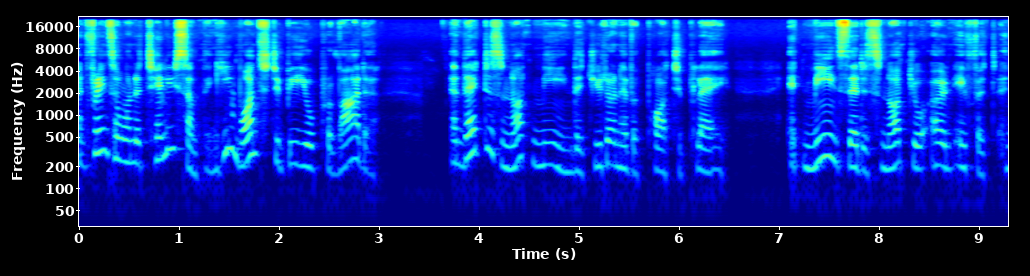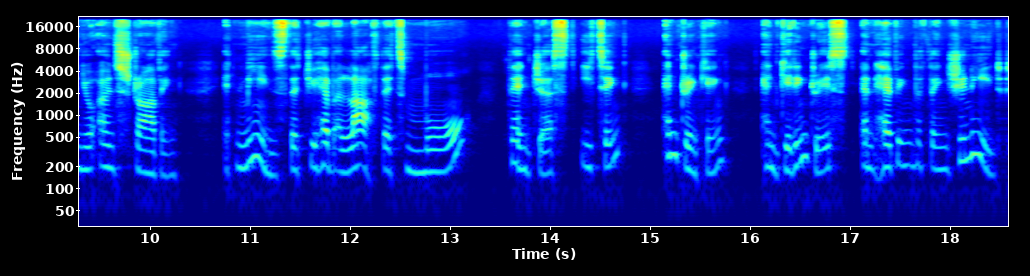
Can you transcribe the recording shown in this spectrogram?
And friends, I want to tell you something. He wants to be your provider. And that does not mean that you don't have a part to play. It means that it's not your own effort and your own striving. It means that you have a life that's more than just eating and drinking and getting dressed and having the things you need.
